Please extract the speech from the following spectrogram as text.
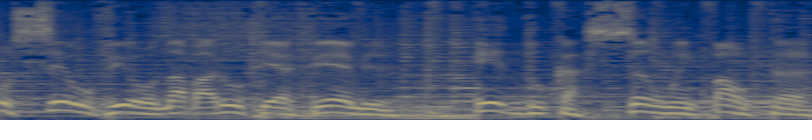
Você ouviu na Baruque FM Educação em Pauta.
